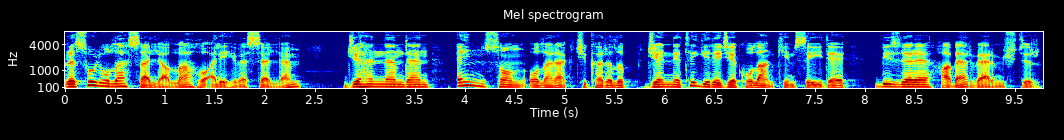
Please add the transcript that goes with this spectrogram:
Resulullah sallallahu aleyhi ve sellem, cehennemden en son olarak çıkarılıp cennete girecek olan kimseyi de bizlere haber vermiştir.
